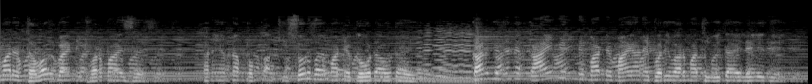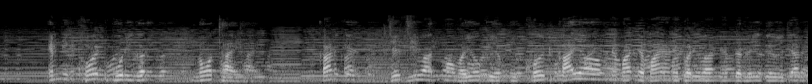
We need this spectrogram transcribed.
અમારે ધવલભાઈની ફરમાય છે અને એમના પપ્પા કિશોરભાઈ માટે ગૌરવતા કારણ કે તેને કાયમી માટે માયાને પરિવારમાંથી વિદાય લઈ લીધી. એમની ખોટ પૂરી ન થાય. કારણ કે જે જીવાત્મા વયોગી એમની ખોટ કાયમને માટે માયાની પરિવારની અંદર રહી ગયું ત્યારે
